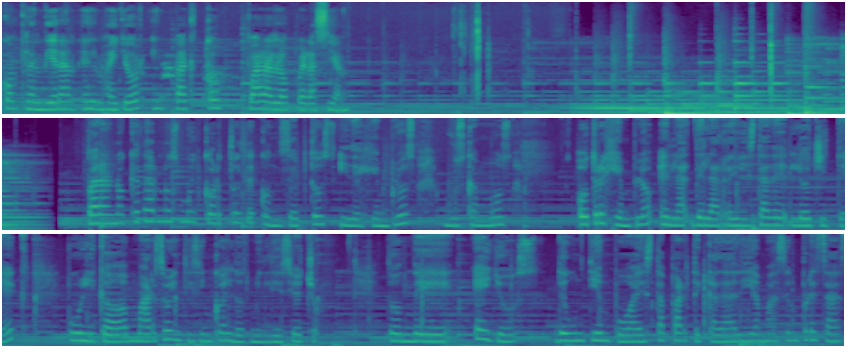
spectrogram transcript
comprendieran el mayor impacto para la operación. Para no quedarnos muy cortos de conceptos y de ejemplos, buscamos otro ejemplo en la, de la revista de Logitech, publicado en marzo 25 del 2018, donde ellos, de un tiempo a esta parte, cada día más empresas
